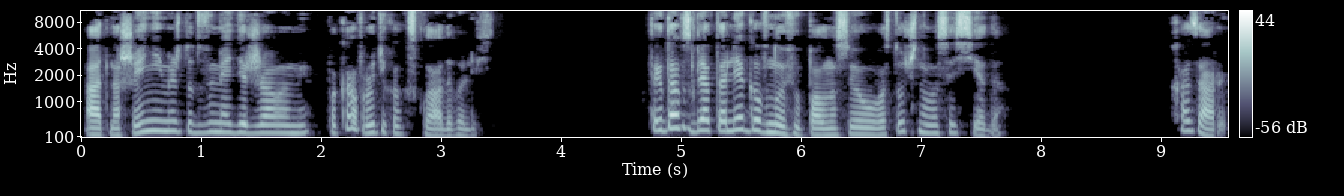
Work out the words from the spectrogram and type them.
а отношения между двумя державами пока вроде как складывались. Тогда взгляд Олега вновь упал на своего восточного соседа. Хазары.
